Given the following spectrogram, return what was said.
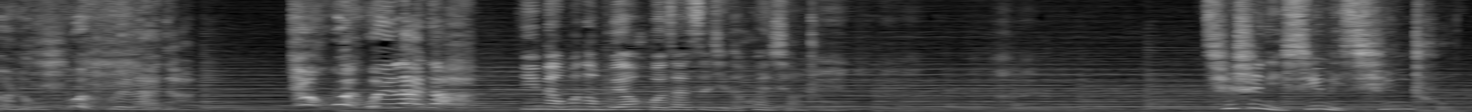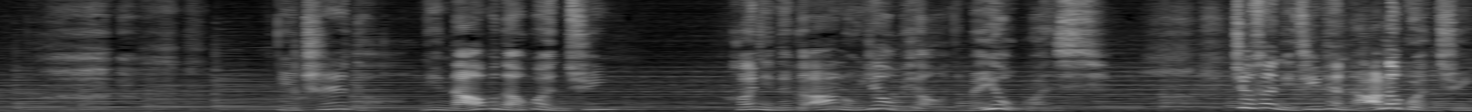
阿龙会回来的，他会回来的。你能不能不要活在自己的幻想中？其实你心里清楚，你知道你拿不拿冠军，和你那个阿龙要不要你没有关系。就算你今天拿了冠军，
